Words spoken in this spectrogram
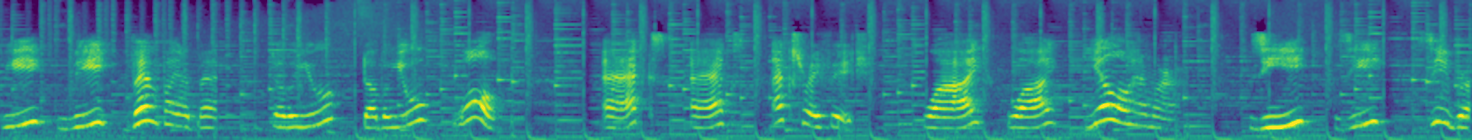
V, V, vampire bat. W, W, wolf. X, X, x-ray fish. Y, Y, yellowhammer. Z, Z, zebra.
